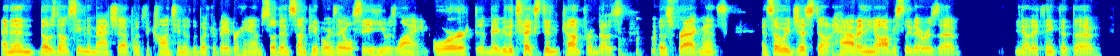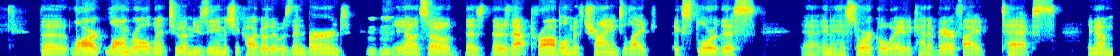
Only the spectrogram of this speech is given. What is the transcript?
and then those don't seem to match up with the content of the book of abraham so then some people are going to say well see he was lying or did maybe the text didn't come from those those fragments and so we just don't have and you know obviously there was a you know they think that the the long, long roll went to a museum in Chicago that was then burned. Mm-hmm. You know, and so there's there's that problem with trying to like explore this uh, in a historical way to kind of verify texts. You know,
